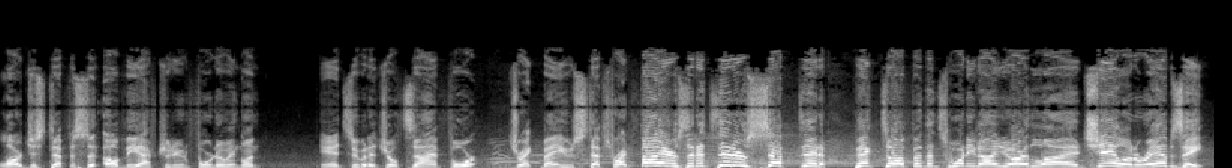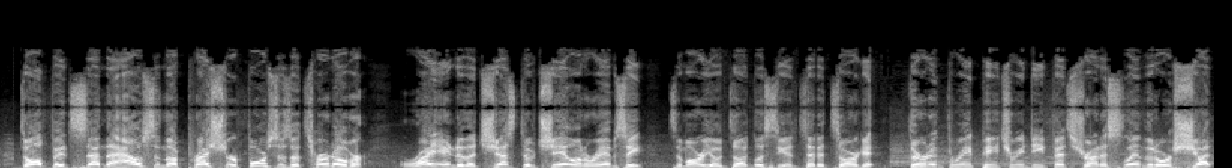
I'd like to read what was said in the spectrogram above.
Largest deficit of the afternoon for New England. It's two minute drill time for Drake Maye, who steps right, fires, and it's intercepted. Picked off at the 29 yard line. Jalen Ramsey. Dolphins send the house, and the pressure forces a turnover right into the chest of Jalen Ramsey. Demario Douglas, the intended target. Third and three, Patriot defense trying to slam the door shut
